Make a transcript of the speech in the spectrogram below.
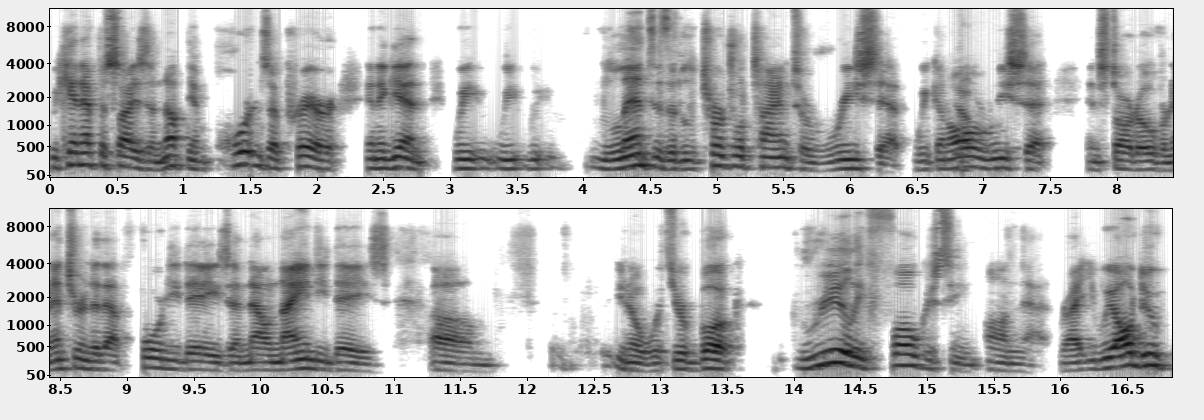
we can't emphasize enough the importance of prayer. And again, we we, we Lent is a liturgical time to reset. We can all reset and start over and enter into that 40 days and now 90 days. Um, you know, with your book, really focusing on that, right? We all do.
